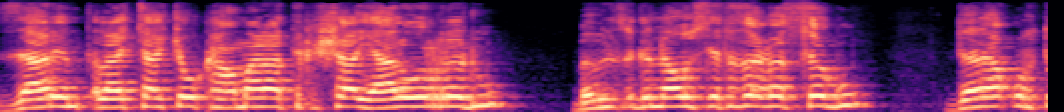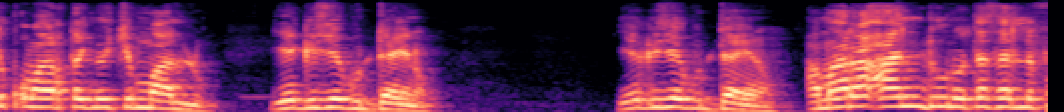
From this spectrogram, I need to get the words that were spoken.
ዛሬም ጥላቻቸው ከአማራ ትከሻ ያልወረዱ በብልጽግና ውስጥ የተሰገሰጉ ደናቁርት ቁማርተኞችም አሉ። የጊዜ ጉዳይ ነው። የጊዜ ጉዳይ ነው። አማራ አንድ ሆኖ ተሰልፎ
